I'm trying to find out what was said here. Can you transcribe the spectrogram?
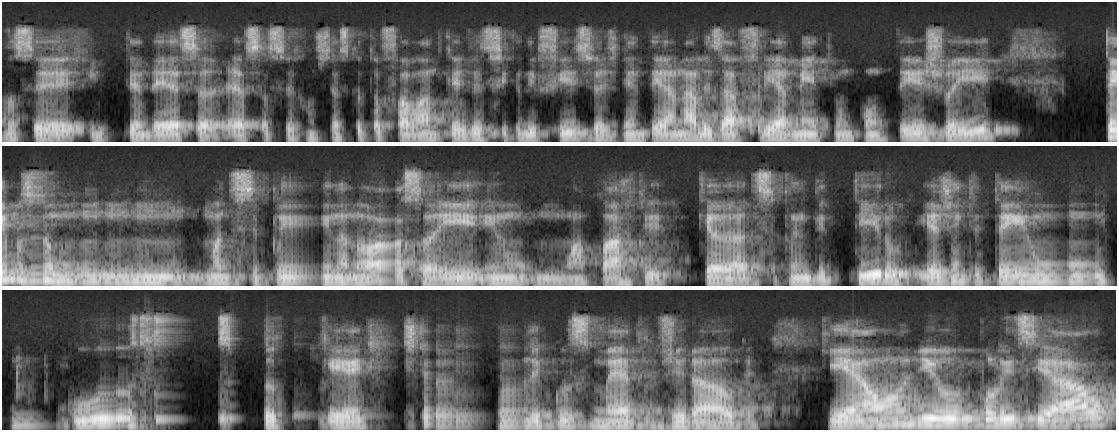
você entender essa, essa circunstância que eu estou falando, que às vezes fica difícil a gente analisar friamente um contexto aí, temos um, um, uma disciplina nossa em uma parte que é a disciplina de tiro, e a gente tem um curso que é de curso método Giraldi, que é onde o policial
